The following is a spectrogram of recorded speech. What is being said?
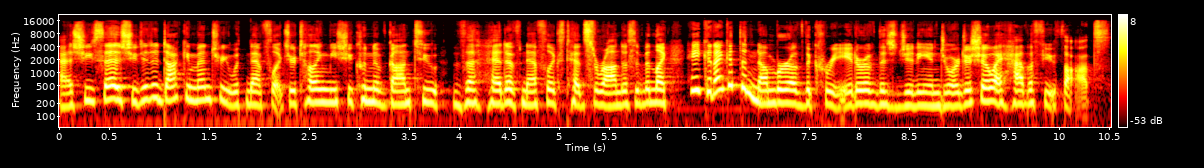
As she says, she did a documentary with Netflix. You're telling me she couldn't have gone to the head of Netflix, Ted Sarandos, and been like, hey, can I get the number of the creator of this Ginny and Georgia show? I have a few thoughts.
